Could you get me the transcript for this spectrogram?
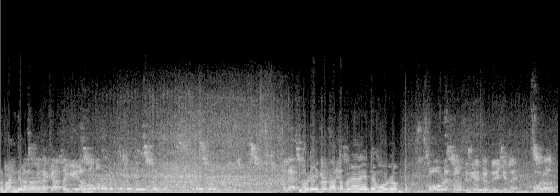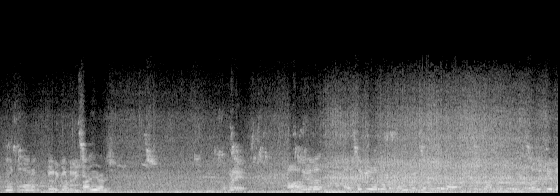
റിബൺ എന്ത് കേട്ടോ? ഇവിടെ ഇപ്പൊ കട്ടപ്പന ഏറ്റവും കൂടുതലും കോവിഡ് ഇപ്പൊ സ്ഥിരീകരിച്ചോണ്ടിരിക്കുന്നത് ഓരോ ദിവസം തോറും കയറിക്കൊണ്ടിരിക്കും അപ്പോഴേ ആളുകൾ അകത്തേക്ക് കയറുന്നുണ്ടോ? കോഴി മേടിക്കാൻ ഇവിടെ നിൽക്കില്ല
